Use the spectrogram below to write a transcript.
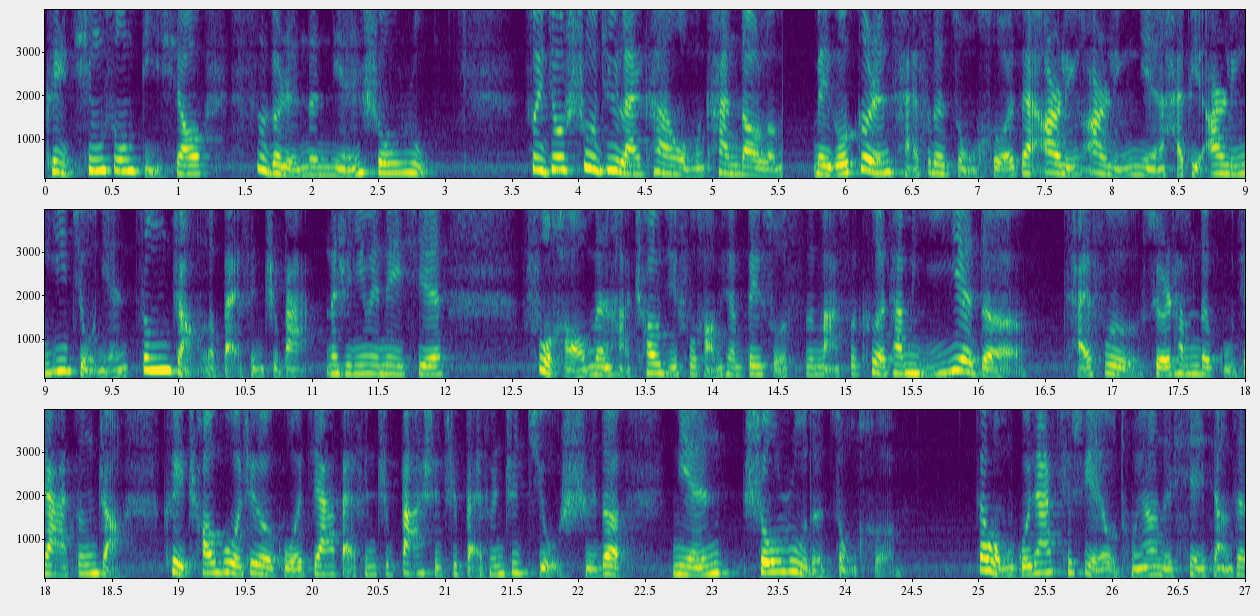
可以轻松抵消四个人的年收入。所以就数据来看，我们看到了美国个人财富的总和在二零二零年还比二零一九年增长了百分之八。那是因为那些富豪们哈，超级富豪们，像贝索斯、马斯克，他们一夜的财富随着他们的股价增长，可以超过这个国家百分之八十至百分之九十的年收入的总和。在我们国家，其实也有同样的现象在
